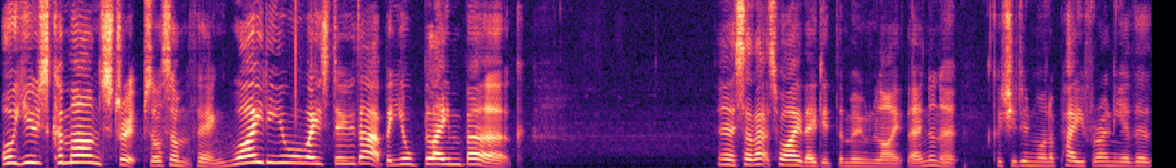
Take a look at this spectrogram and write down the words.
or use command strips or something. Why do you always do that? But you'll blame Burke. Yeah, so that's why they did the moonlight then, isn't it? Because she didn't want to pay for any of the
